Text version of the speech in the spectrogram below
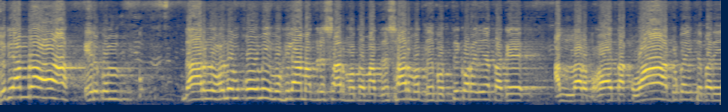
যদি আমরা এরকম দারুল উলুম কৌমি মহিলা মাদ্রাসার মতো মাদ্রাসার মধ্যে ভর্তি করাইয়া তাকে আল্লাহর ভয়, তাকওয়া ঢুকাইতে পারি,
